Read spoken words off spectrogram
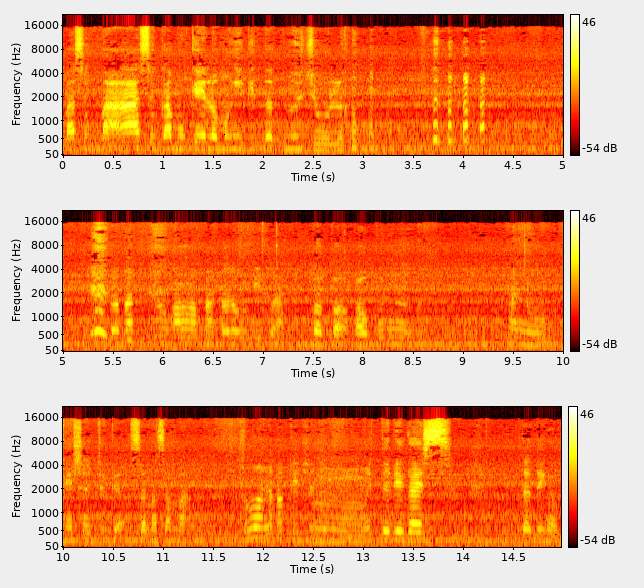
ba suka mukelo mengigit at nujul bapak itu kau apa, tolong di luar. bapak kau pun anu Kesha juga sama-sama Semua ada pakai situ. Hmm, itu dia guys. Kita tengok.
